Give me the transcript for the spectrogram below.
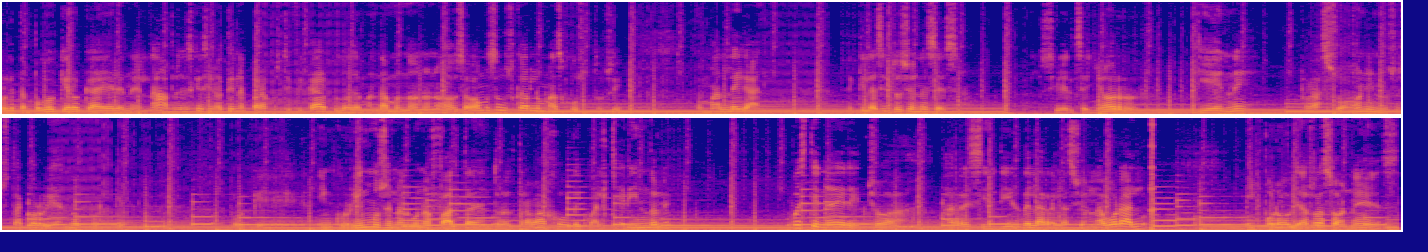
Porque tampoco quiero caer en el, no, pues es que si no tiene para justificar, pues lo demandamos. No, no, no, o sea, vamos a buscar lo más justo, ¿sí? Lo más legal. Aquí la situación es esa. Si el Señor tiene razón y nos está corriendo porque, porque incurrimos en alguna falta dentro del trabajo de cualquier índole, pues tiene derecho a, a rescindir de la relación laboral y por obvias razones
